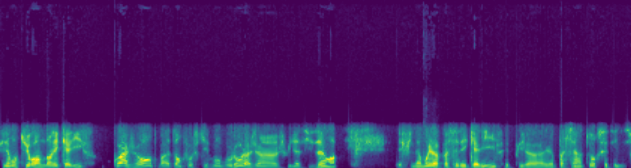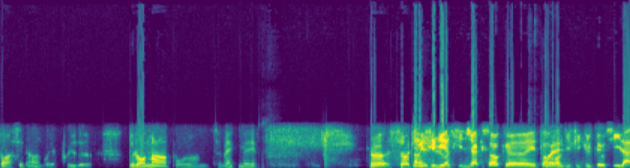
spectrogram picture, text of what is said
finalement, tu rentres dans les qualifs. Quoi, je rentre Bah attends, faut que je quitte mon boulot, là, je suis à 6 heures. hein. Et finalement, il a passé des qualifs, et puis il a, il a passé un tour. C'était une histoire assez dingue. Bon, il n'y a plus de, de lendemain hein, pour euh, ce mec, mais. Euh, Sock, Non, mais c'est dire aussi- si Jack Sock euh, est en Ouais. grande difficulté aussi. Il a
